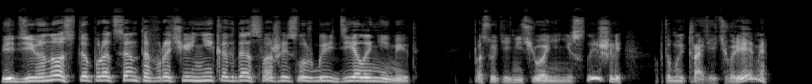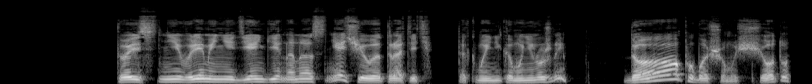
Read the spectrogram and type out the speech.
Ведь девяносто процентов врачей никогда с вашей службой дела не имеют, по сути, ничего они не слышали, а потому и тратить время. То есть ни время, ни деньги на нас нечего тратить, так мы никому не нужны. Да, по большому счету,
